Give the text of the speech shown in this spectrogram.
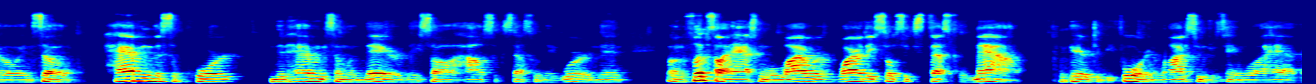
Know, and so having the support and then having someone there, they saw how successful they were. And then on the flip side, asking, well, why were why are they so successful now compared to before? And a lot of students are saying, well, I have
